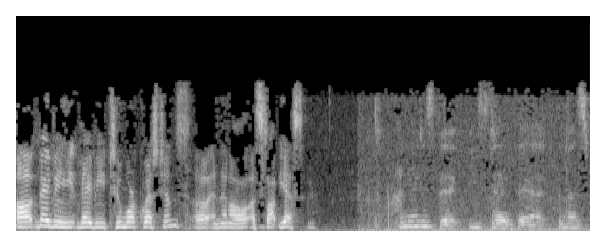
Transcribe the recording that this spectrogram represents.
Uh, maybe, maybe two more questions, uh, and then I'll, I'll stop. Yes? I noticed that you said that the most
